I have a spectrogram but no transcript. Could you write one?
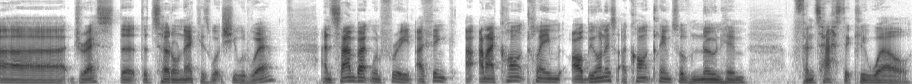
uh, dress, the, the turtleneck is what she would wear. And Sam Bankman Fried, I think, and I can't claim, I'll be honest, I can't claim to have known him fantastically well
